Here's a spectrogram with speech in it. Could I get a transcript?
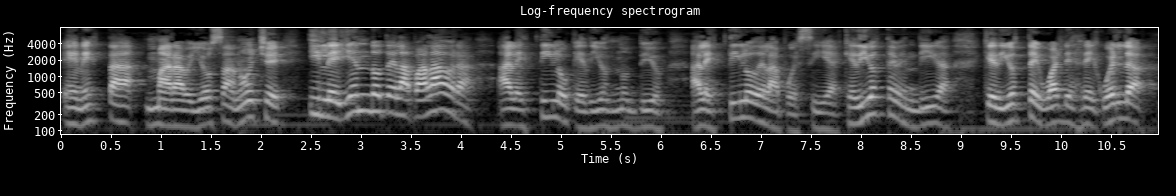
en esta maravillosa noche y leyéndote la palabra al estilo que Dios nos dio, al estilo de la poesía. Que Dios te bendiga, que Dios te guarde. Recuerda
